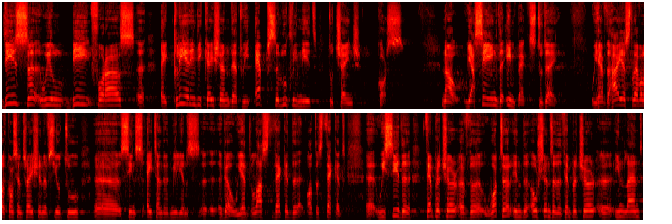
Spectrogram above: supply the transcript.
this uh, will be for us uh, a clear indication that we absolutely need to change course. Now, we are seeing the impacts today. We have the highest level of concentration of CO2 uh, since 800 million uh, ago. We had the last decade, the hottest decade. Uh, we see the temperature of the water in the oceans and the temperature uh, inland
